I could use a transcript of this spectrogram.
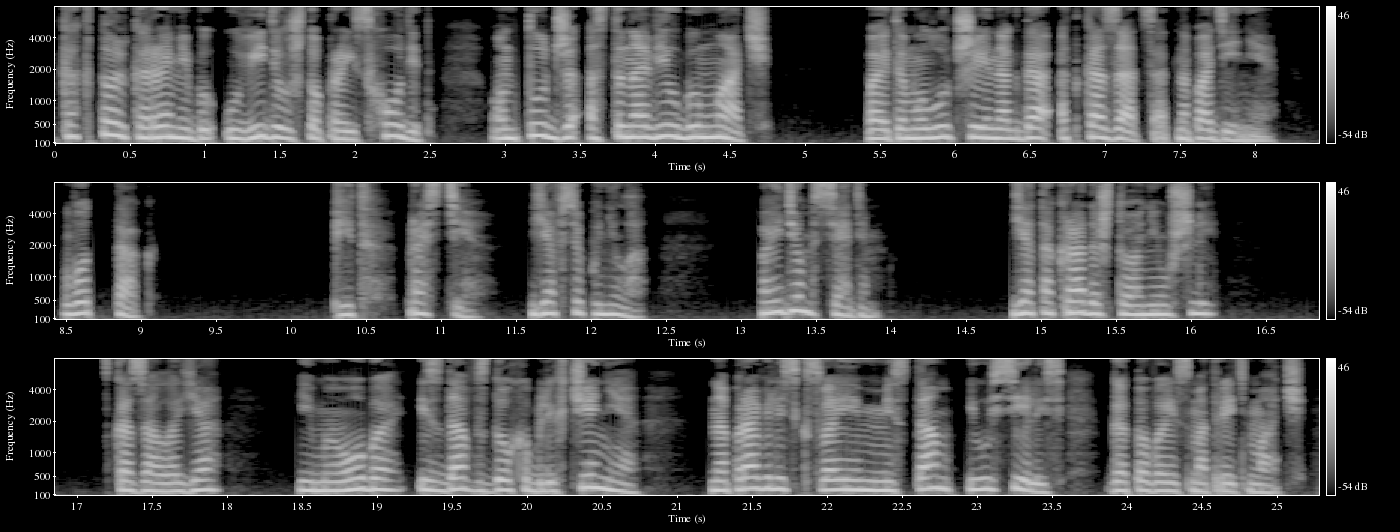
как только Реми бы увидел, что происходит, он тут же остановил бы матч. Поэтому лучше иногда отказаться от нападения. Вот так. «Пит, прости, я все поняла. Пойдем сядем. Я так рада, что они ушли», — сказала я, и мы оба, издав вздох облегчения, направились к своим местам и уселись, готовые смотреть матч —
